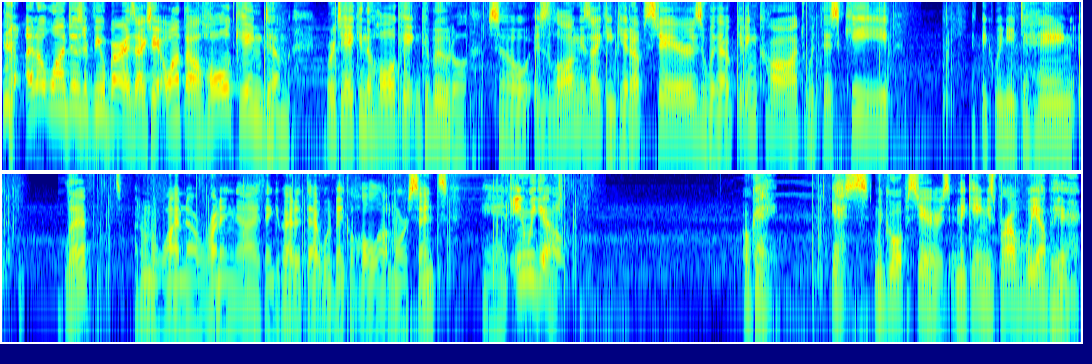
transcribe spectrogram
I don't want just a few bars, actually. I want the whole kingdom. We're taking the whole kit and caboodle. So as long as I can get upstairs without getting caught with this key, I think we need to hang left. I don't know why I'm not running now I think about it. That would make a whole lot more sense. And in we go. Okay. Yes, we go upstairs, and the king's probably up here.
